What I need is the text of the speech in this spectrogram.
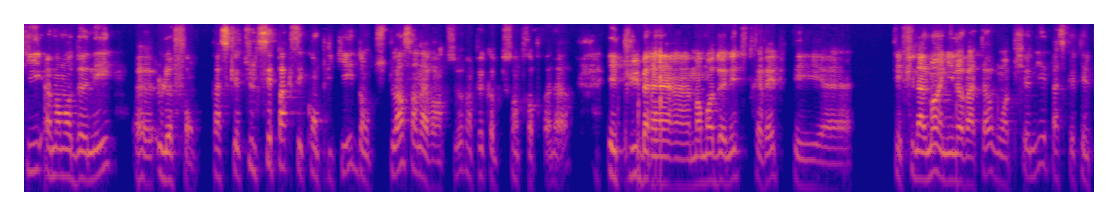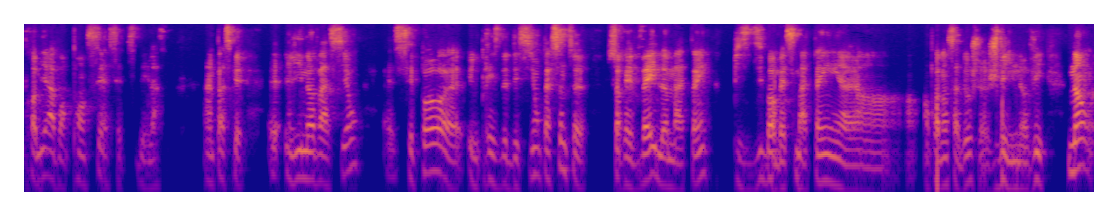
qui, à un moment donné, euh, le font. Parce que tu ne sais pas que c'est compliqué, donc tu te lances en aventure, un peu comme tout entrepreneur. Et puis, ben, à un moment donné, tu te réveilles et tu es, finalement un innovateur ou un pionnier parce que tu es le premier à avoir pensé à cette idée-là. Hein, parce que euh, l'innovation, c'est pas euh, une prise de décision. Personne se, se réveille le matin puis se dit bon ben ce matin en, en, prenant sa douche, je vais innover. Non,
